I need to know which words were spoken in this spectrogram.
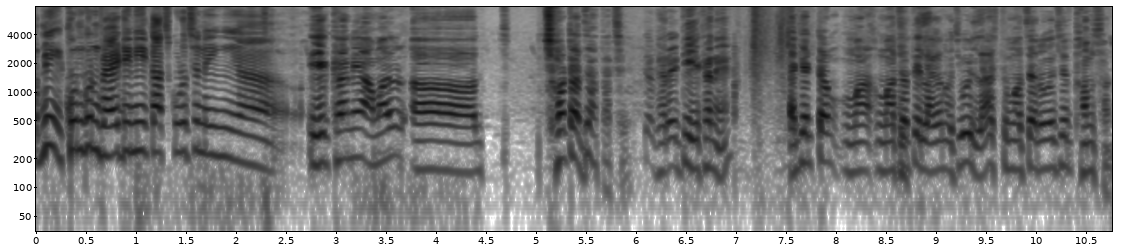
আপনি কোন কোন ভ্যারাইটি নিয়ে কাজ করেছেন এই এখানে আমার ছটা জাত আছে। ভ্যারাইটি এখানে এক একটা মা- মাচাতে লাগানো আছে। ওই লাস্ট মাচা রয়েছে থমসন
